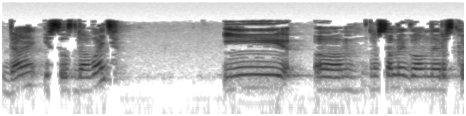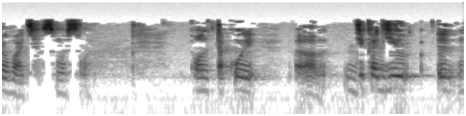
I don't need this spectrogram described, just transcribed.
да, и создавать и, эм, ну, самое главное, раскрывать смыслы. Он такой эм, декодир, э,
